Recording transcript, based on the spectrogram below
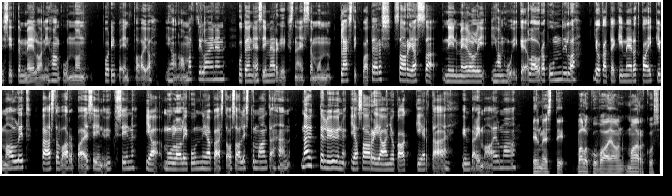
sitten meillä on ihan kunnon bodypainttaaja, ihan ammattilainen. Kuten esimerkiksi näissä mun Plastic Waters-sarjassa, niin meillä oli ihan huikea Laura Puntila, joka teki meidät kaikki mallit päästä varpaisiin yksin. Ja mulla oli kunnia päästä osallistumaan tähän näyttelyyn ja sarjaan, joka kiertää ympäri maailmaa. Ilmeisesti valokuvaaja on Markus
